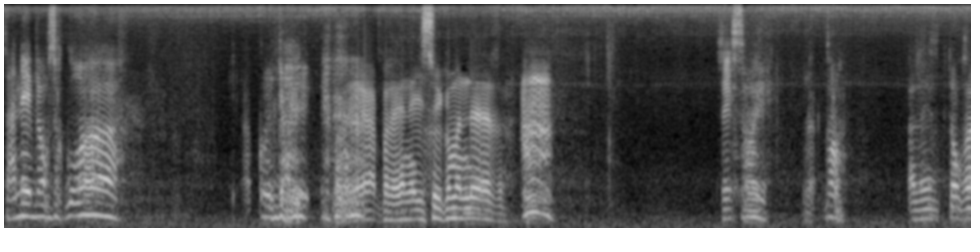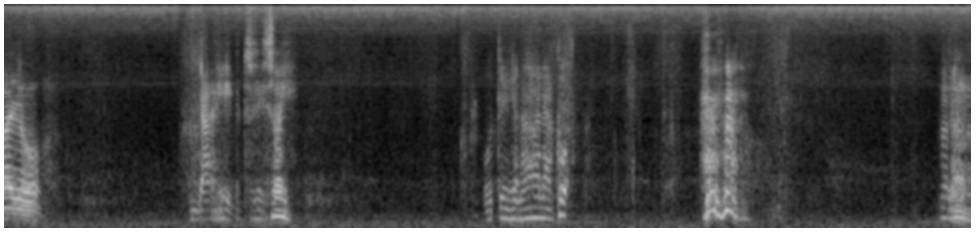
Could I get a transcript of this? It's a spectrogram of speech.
Sanay daw sa kuha. Ako dahil. Kaya pala na Isoy commander. Sisoy. Na to. Alerto kayo. Dahil ito sisoy. Kutunya nahan aku. No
